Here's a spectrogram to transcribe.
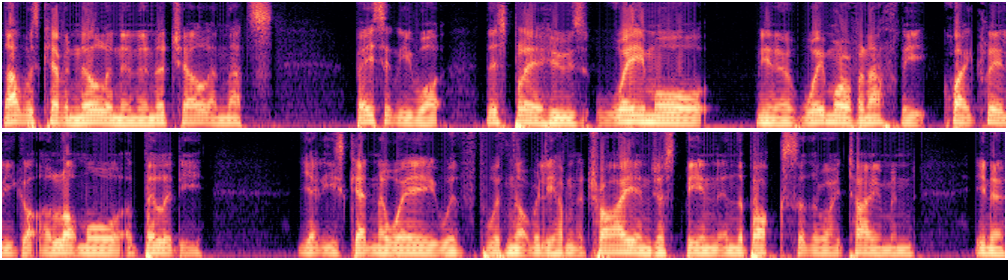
That was Kevin Nolan in a nutshell, and that's basically what this player, who's way more you know way more of an athlete, quite clearly got a lot more ability. Yet he's getting away with, with not really having to try and just being in the box at the right time, and you know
